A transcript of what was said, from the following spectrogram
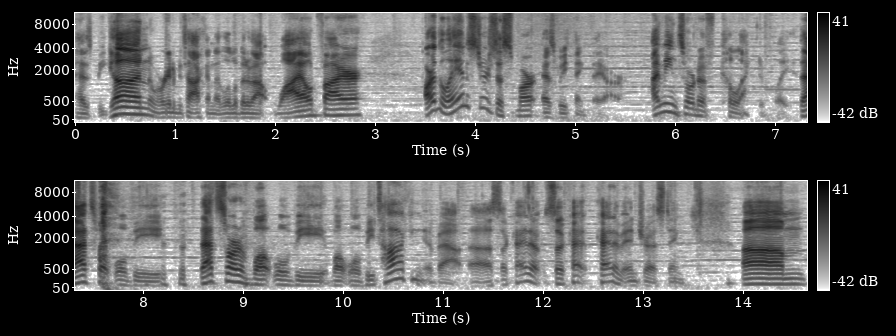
has begun. We're going to be talking a little bit about Wildfire. Are the Lannisters as smart as we think they are? I mean, sort of collectively. That's what we'll be. that's sort of what we'll be. What we'll be talking about. Uh, so kind of. So kind kind of interesting. Um.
